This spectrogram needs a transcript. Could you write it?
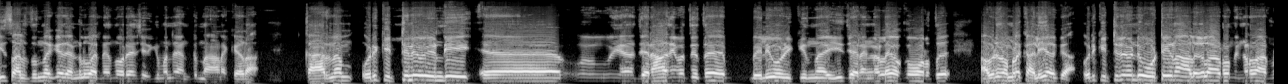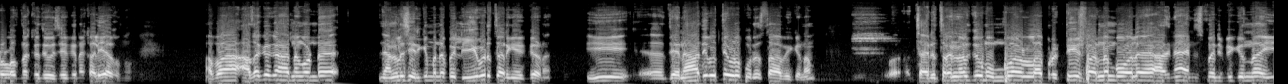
ഈ സ്ഥലത്തു നിന്നൊക്കെ ഞങ്ങൾ വരണമെന്ന് പറയാൻ ശരിക്കും പറഞ്ഞാൽ ഞങ്ങൾക്ക് നാണക്കേടാ. കാരണം ഒരു കിറ്റിന് വേണ്ടി ജനാധിപത്യത്തെ ബലി ഒഴിക്കുന്ന ഈ ജനങ്ങളെ ഒക്കെ ഓർത്ത് അവർ നമ്മളെ കളിയാക്കുക. ഒരു കിറ്റിന് വേണ്ടി വോട്ട് ചെയ്യുന്ന ആളുകളാണോ നിങ്ങളുടെ നാട്ടിലുള്ളതെന്നൊക്കെ ഇങ്ങനെ കളിയാക്കുന്നു. അപ്പൊ അതൊക്കെ കാരണം കൊണ്ട് ഞങ്ങൾ ശരിക്കും പറഞ്ഞപ്പോ ലീവ് എടുത്ത് ഈ ജനാധിപത്യം ഇവിടെ പുനഃസ്ഥാപിക്കണം. ചരിത്രങ്ങൾക്ക് മുമ്പുള്ള ബ്രിട്ടീഷ് ഭരണം പോലെ അതിനെ അനുസ്മരിപ്പിക്കുന്ന ഈ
